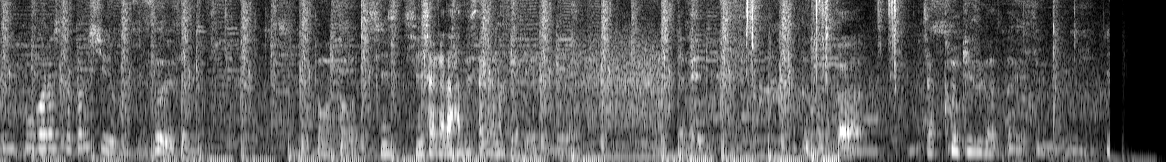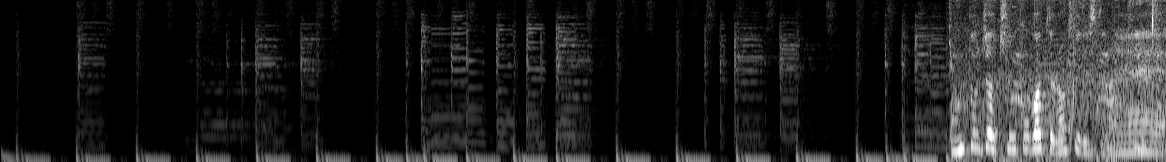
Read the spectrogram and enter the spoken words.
中古ガラスだからシールが貼ってあるそうですそうですもともと新新車から外したガラスやけんででちょっとどっか若干傷があったんですよね。本当じゃあ中古があってラッキーでしたね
